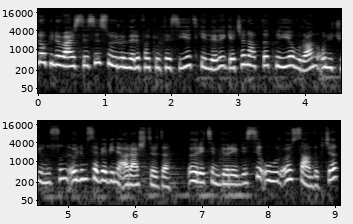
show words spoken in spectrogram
Sinop Üniversitesi Su Ürünleri Fakültesi yetkilileri geçen hafta kıyıya vuran 13 Yunus'un ölüm sebebini araştırdı. Öğretim görevlisi Uğur Özsandıkçı,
